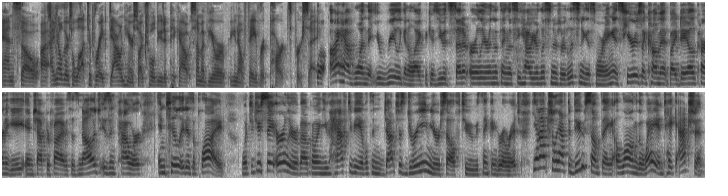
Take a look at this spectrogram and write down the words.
And so uh, I know there's a lot to break down here. So I've told you to pick out some of your, you know, favorite parts per se. Well, I have one that you're really going to like because you had said it earlier in the thing. Let's see how your listeners are listening this morning. Is here is a comment by Dale Carnegie in chapter five. It says, "Knowledge isn't power until it is applied." What did you say earlier about going? You have to be able to not just dream yourself to think and grow rich. You actually have to do something along the way and take action.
